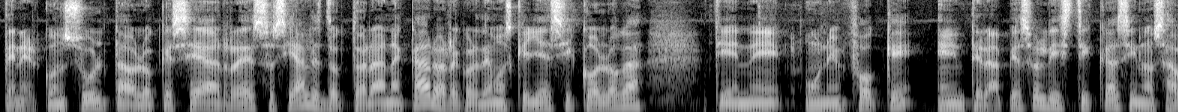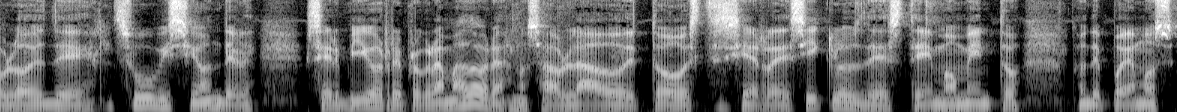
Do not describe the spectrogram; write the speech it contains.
tener consulta o lo que sea? Redes sociales, doctora Ana Caro. Recordemos que ella es psicóloga, tiene un enfoque en terapias holísticas y nos habló desde su visión de ser bioreprogramadora. Nos ha hablado de todo este cierre de ciclos, de este momento donde podemos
